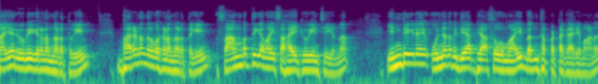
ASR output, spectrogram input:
നയരൂപീകരണം നടത്തുകയും ഭരണനിർവഹണം നടത്തുകയും സാമ്പത്തികമായി സഹായിക്കുകയും ചെയ്യുന്ന ഇന്ത്യയിലെ ഉന്നത വിദ്യാഭ്യാസവുമായി ബന്ധപ്പെട്ട കാര്യമാണ്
